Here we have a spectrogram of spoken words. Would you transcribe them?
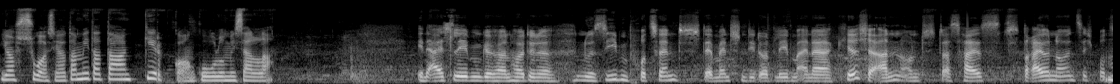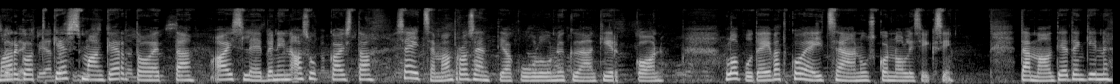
jos suosiota mitataan kirkkoon kuulumisella – In Eisleben gehören heute nur sieben Prozent der Menschen, die dort leben, einer Kirche an. Und das heißt 93 Prozent Margot Kessman kertoo, että Eislebenin asukkaista 7 prosenttia kuuluu nykyään kirkkoon. Loput eivät koe itseään uskonnollisiksi. Tämä on tietenkin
